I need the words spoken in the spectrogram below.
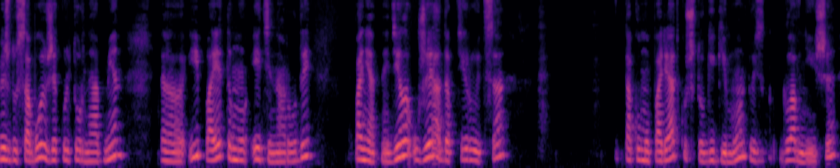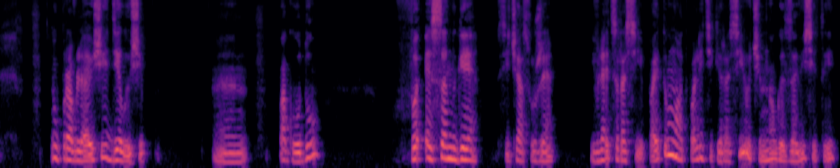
между собой уже культурный обмен, и поэтому эти народы, понятное дело, уже адаптируются к такому порядку, что гегемон, то есть главнейший, управляющий, делающий э, погоду в СНГ сейчас уже является Россия. Поэтому от политики России очень многое зависит и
